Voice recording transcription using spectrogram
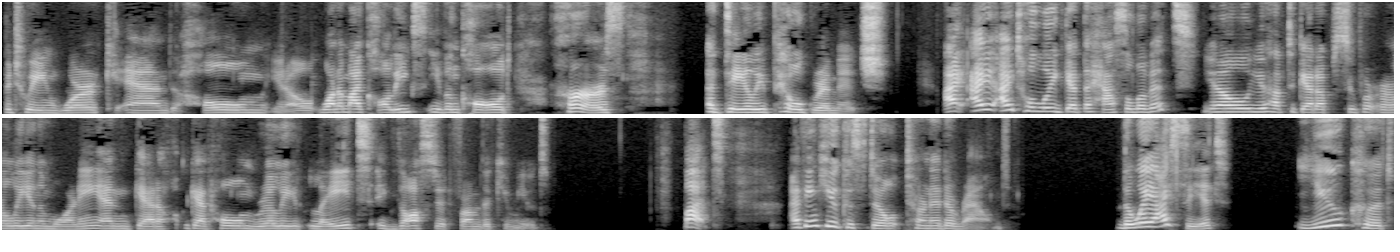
between work and home. You know, one of my colleagues even called hers a daily pilgrimage. I, I, I, totally get the hassle of it. You know, you have to get up super early in the morning and get, get home really late, exhausted from the commute. But I think you could still turn it around. the way I see it, you could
